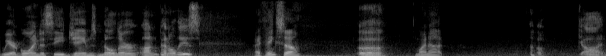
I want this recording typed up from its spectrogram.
we are going to see James Milner on penalties. I think so. Ugh. Why not? Oh God.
